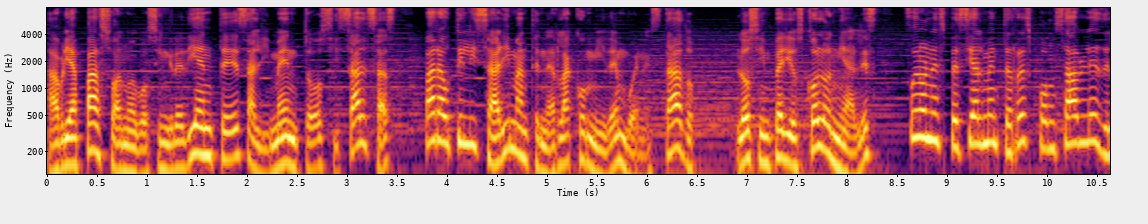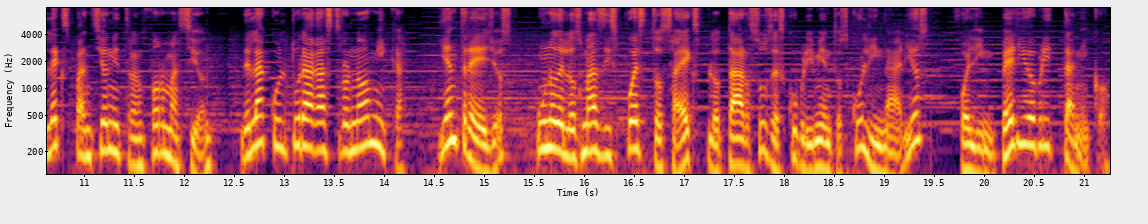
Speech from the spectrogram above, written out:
abría paso a nuevos ingredientes, alimentos y salsas para utilizar y mantener la comida en buen estado. Los imperios coloniales fueron especialmente responsables de la expansión y transformación de la cultura gastronómica, y entre ellos, uno de los más dispuestos a explotar sus descubrimientos culinarios fue el Imperio Británico.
